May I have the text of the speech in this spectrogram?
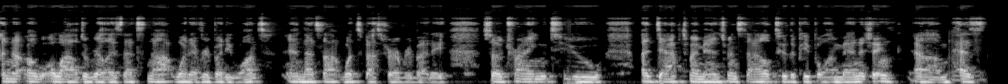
a, a, while to realize that's not what everybody wants, and that's not what's best for everybody. So trying to adapt my management style to the people I'm managing um, mm-hmm. has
